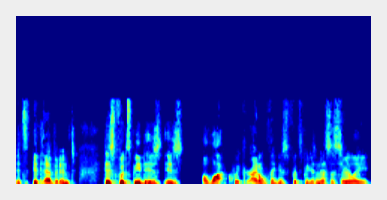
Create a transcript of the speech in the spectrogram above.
It's it's evident. His foot speed is is a lot quicker. I don't think his foot speed is necessarily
